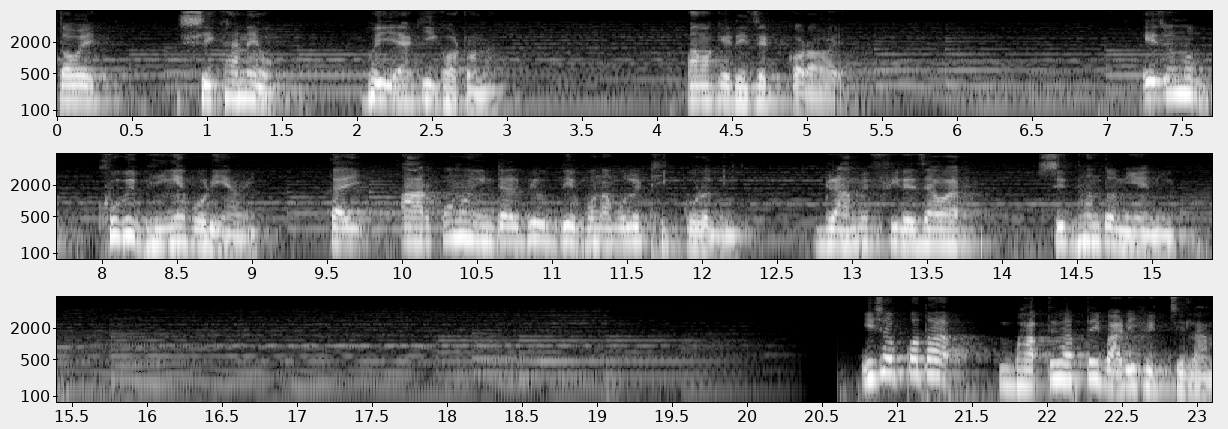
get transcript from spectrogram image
তবে সেখানেও ওই একই ঘটনা। আমাকে রিজেক্ট করা হয়। এজন্য খুবই ভেঙে পড়ি আমি। তাই আর কোনো ইন্টারভিউ দেবো না বলে ঠিক করে দিই। গ্রামে ফিরে যাওয়ার সিদ্ধান্ত নিয়ে নিই। এসব কথা ভাবতে ভাবতেই বাড়ি ফিরছিলাম।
